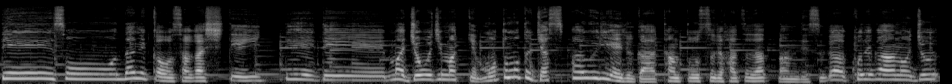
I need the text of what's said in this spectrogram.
で、そう、誰かを探していて、で、まあ、ジョージ・マッケン、もともとギャスパー・ウリエルが担当するはずだったんですが、これがあの、ジョ、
